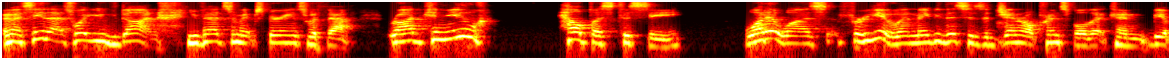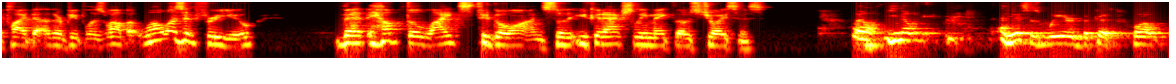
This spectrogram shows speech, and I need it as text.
And I see that's what you've done. You've had some experience with that. Rod, can you help us to see what it was for you and maybe this is a general principle that can be applied to other people as well but what was it for you that helped the lights to go on so that you could actually make those choices well you know and this is weird because well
